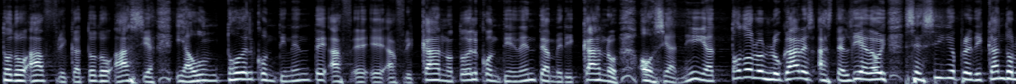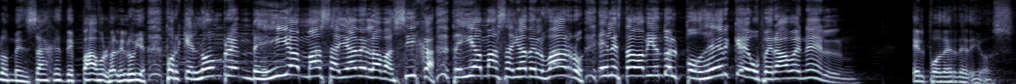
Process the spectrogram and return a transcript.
todo África, todo Asia y aún todo el continente e, africano, todo el continente americano, Oceanía, todos los lugares hasta el día de hoy se sigue predicando los mensajes de Pablo, aleluya. Porque el hombre veía más allá de la vasija, veía más allá del barro. Él estaba viendo el poder poder que operaba en él, el poder de Dios.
